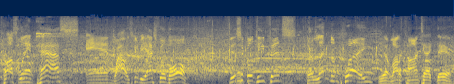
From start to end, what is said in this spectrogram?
Cross lane pass, and wow, it's going to be Asheville ball. Physical defense. They're letting them play. Yeah, a lot of contact there.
